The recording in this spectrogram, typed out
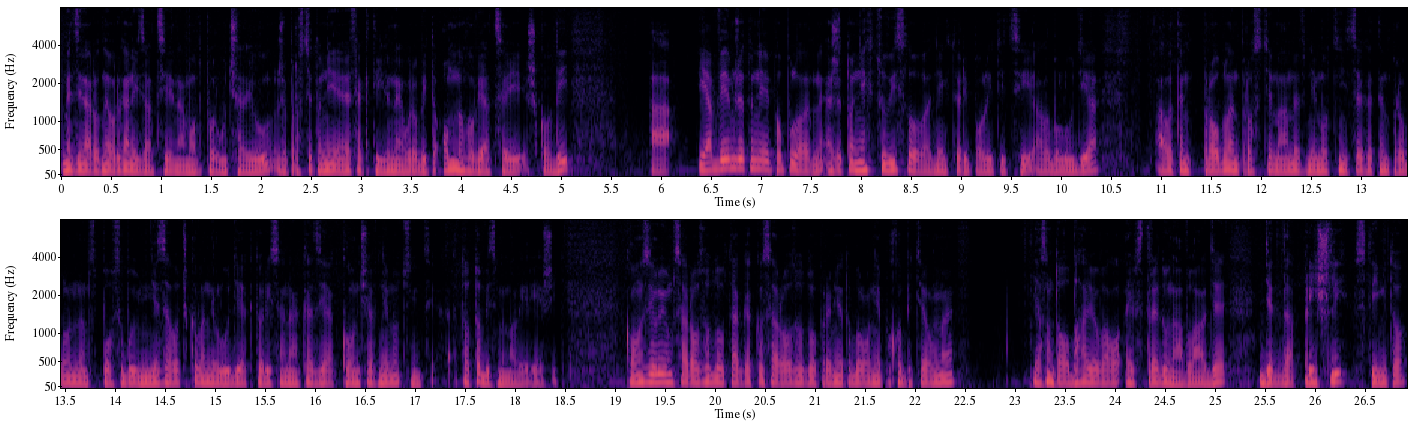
medzinárodné organizácie nám odporúčajú, že proste to nie je efektívne, urobí to o mnoho viacej škody. A ja viem, že to nie je populárne a že to nechcú vyslovať niektorí politici alebo ľudia, ale ten problém proste máme v nemocniciach a ten problém nám spôsobujú nezaočkovaní ľudia, ktorí sa nakazia, končia v nemocniciach. A toto by sme mali riešiť. Konzilium sa rozhodlo tak, ako sa rozhodlo. Pre mňa to bolo nepochopiteľné. Ja som to obhajoval aj v stredu na vláde, kde teda prišli s týmto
